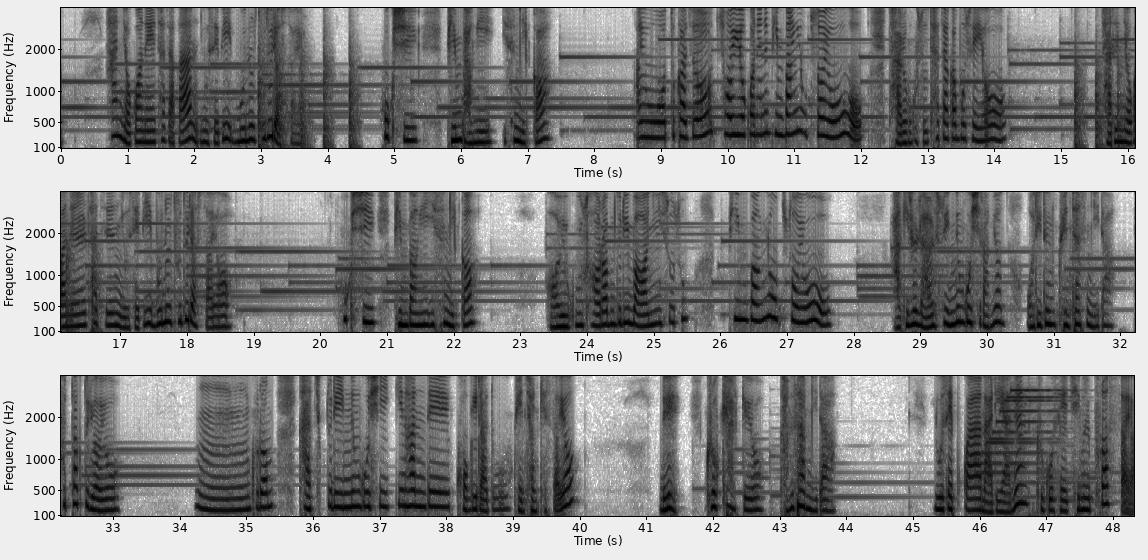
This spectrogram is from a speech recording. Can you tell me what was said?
한 여관에 찾아간 요셉이 문을 두드렸어요. 혹시 빈 방이 있습니까? 아유, 어떡하죠? 저희 여관에는 빈 방이 없어요. 다른 곳을 찾아가 보세요. 다른 여관을 찾은 요셉이 문을 두드렸어요. 혹시 빈 방이 있습니까? 아이고, 사람들이 많이 있어서 빈 방이 없어요. 아기를 낳을 수 있는 곳이라면 어디든 괜찮습니다. 부탁드려요. 음, 그럼 가축들이 있는 곳이 있긴 한데 거기라도 괜찮겠어요? 네, 그렇게 할게요. 감사합니다. 요셉과 마리아는 그곳에 짐을 풀었어요.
